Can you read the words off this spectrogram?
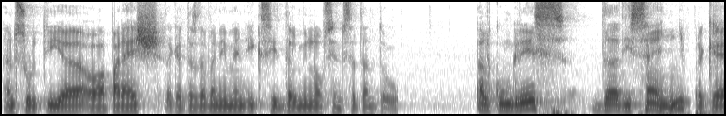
en sortia o apareix aquest esdeveniment ICSID del 1971. El Congrés de Disseny, perquè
